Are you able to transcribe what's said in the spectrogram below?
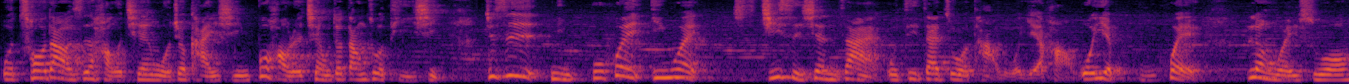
我抽到的是好签，我就开心；不好的签，我就当做提醒。就是你不会因为，即使现在我自己在做塔罗也好，我也不会认为说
